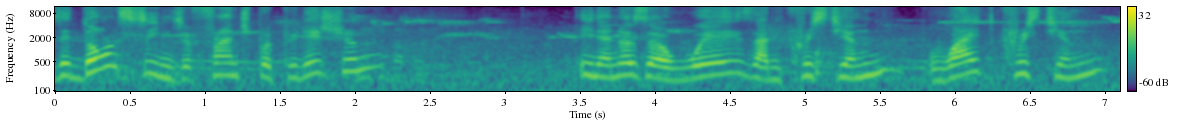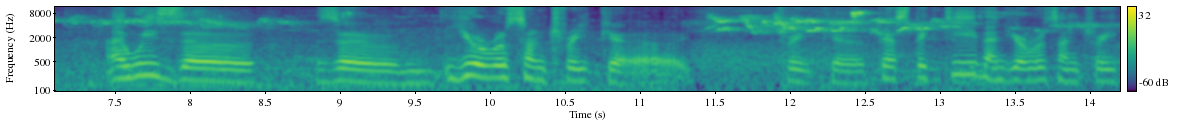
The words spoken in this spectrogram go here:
They, don't think the French population in another way than Christian, white Christian, and with the, the Eurocentric uh, uh, perspective and Eurocentric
